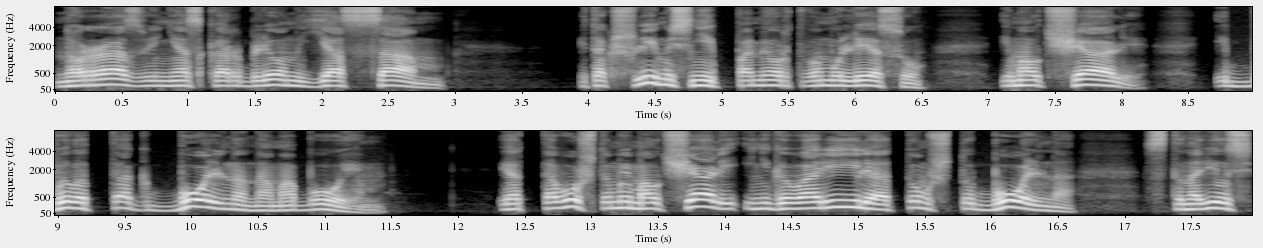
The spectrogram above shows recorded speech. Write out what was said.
Но разве не оскорблен я сам? И так шли мы с ней по мертвому лесу, и молчали, и было так больно нам обоим и от того, что мы молчали и не говорили о том, что больно, становилось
